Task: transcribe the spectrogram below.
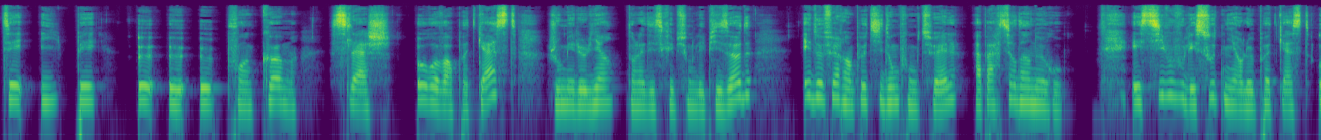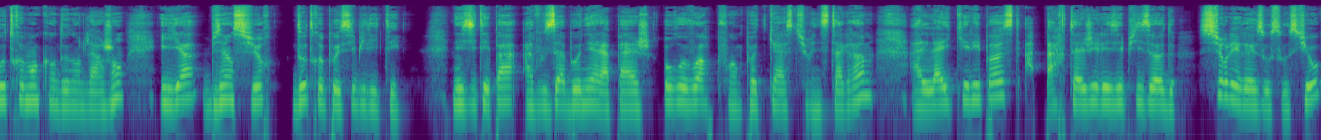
t e e, e slash au revoir podcast, je vous mets le lien dans la description de l'épisode, et de faire un petit don ponctuel à partir d'un euro. Et si vous voulez soutenir le podcast autrement qu'en donnant de l'argent, il y a bien sûr d'autres possibilités. N'hésitez pas à vous abonner à la page au revoir.podcast sur Instagram, à liker les posts, à partager les épisodes sur les réseaux sociaux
